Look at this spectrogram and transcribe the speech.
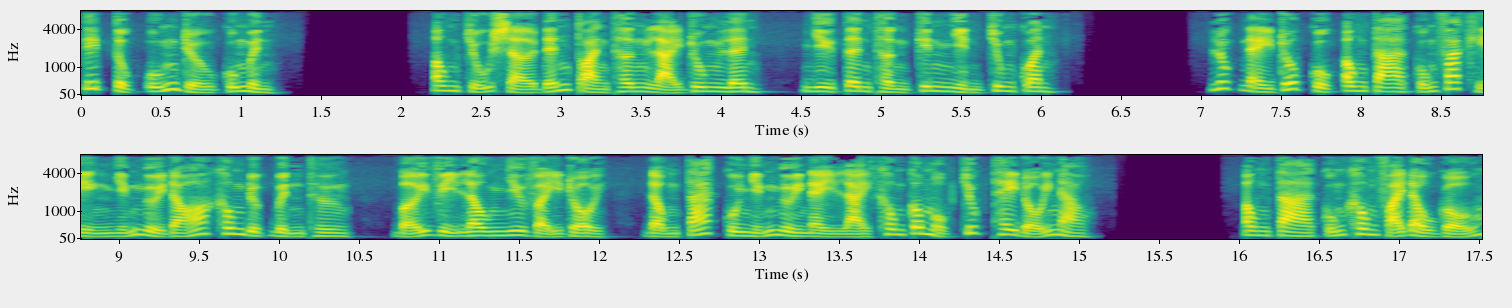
tiếp tục uống rượu của mình. Ông chủ sợ đến toàn thân lại rung lên, như tên thần kinh nhìn chung quanh. Lúc này rốt cuộc ông ta cũng phát hiện những người đó không được bình thường, bởi vì lâu như vậy rồi, động tác của những người này lại không có một chút thay đổi nào. Ông ta cũng không phải đầu gỗ,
